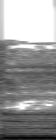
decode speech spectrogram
see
